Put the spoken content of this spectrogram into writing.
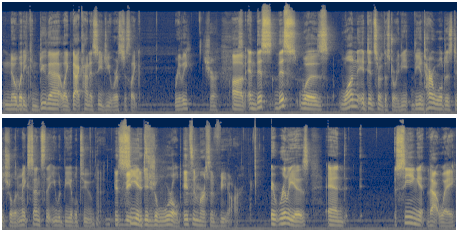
Nobody Okay. can do that. Like that kind of CG where it's just like, really? Sure. Um, and this this was one. It did serve the story. the The entire world is digital, and it makes sense that you would be able to It's v- see a digital world. It's immersive VR. It really is, and seeing it that way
